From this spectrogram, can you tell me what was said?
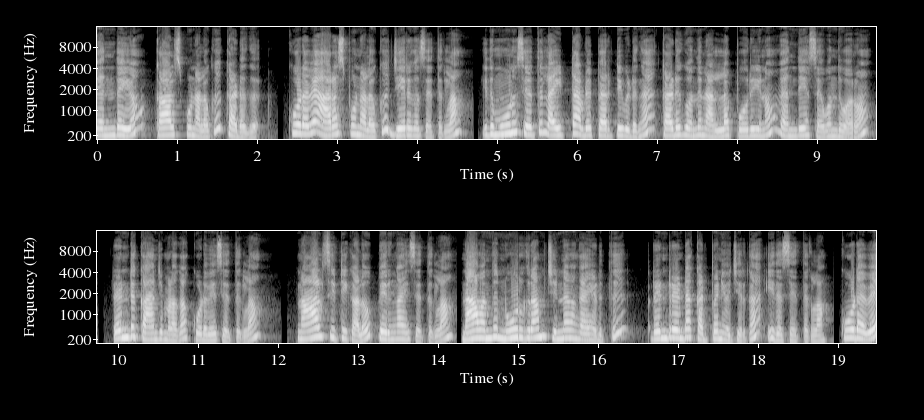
வெந்தயம் கால் ஸ்பூன் அளவுக்கு கடுகு. கூடவே அரை ஸ்பூன் அளவுக்கு ஜீரகம் சேர்த்துக்கலாம். இது மூணும் சேர்த்து லைட்டாக அப்படியே பெரட்டி விடுங்க. கடுகு வந்து நல்லா பொரியணும். வெந்தயம் செவந்து வரும். ரெண்டு காஞ்ச மிளகாய் கூடவே சேர்த்துக்கலாம். நாலு சிட்டிக்கு அளவு பெருங்காயம் சேர்த்துக்கலாம். நான் வந்து நூறு கிராம் சின்ன வெங்காயம் எடுத்து ரெண்டு ரெண்டாக கட் பண்ணி வச்சுருக்கேன். இதை சேர்த்துக்கலாம். கூடவே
